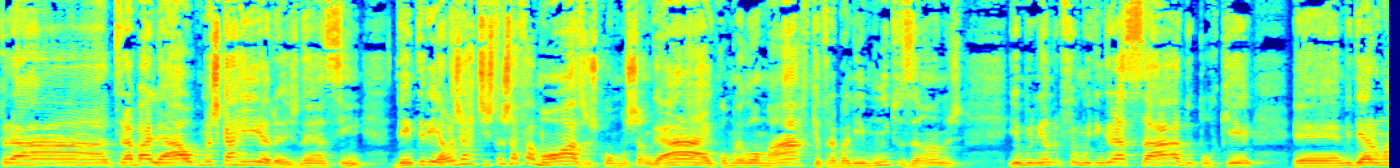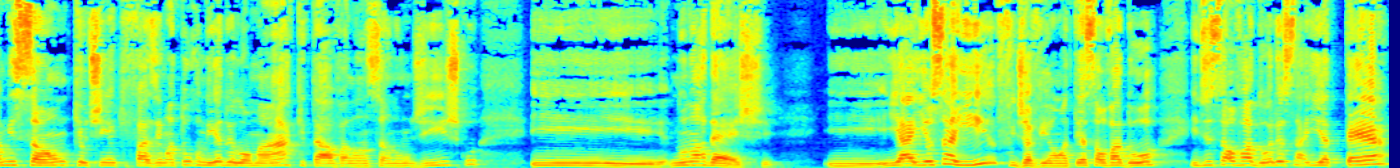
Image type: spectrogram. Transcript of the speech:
para trabalhar algumas carreiras, né? Assim, dentre elas de artistas já famosos, como Xangai, como Elomar, que eu trabalhei muitos anos. E eu me lembro que foi muito engraçado, porque é, me deram uma missão que eu tinha que fazer uma turnê do Elomar, que estava lançando um disco, e no Nordeste. E, e aí eu saí, fui de avião até Salvador, e de Salvador eu saí até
